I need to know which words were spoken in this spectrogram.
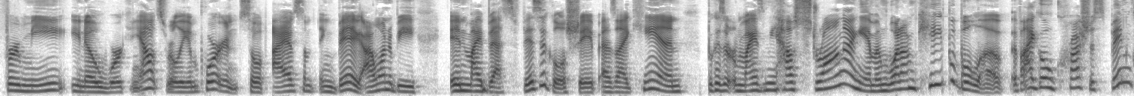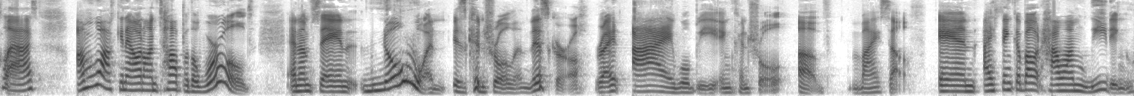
for me, you know, working out's really important. So if I have something big, I want to be in my best physical shape as I can because it reminds me how strong I am and what I'm capable of. If I go crush a spin class, I'm walking out on top of the world and I'm saying, no one is controlling this girl, right? I will be in control of myself. And I think about how I'm leading.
